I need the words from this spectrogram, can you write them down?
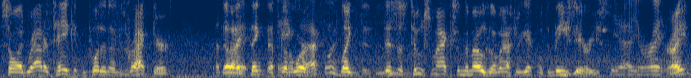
So I'd rather take it and put it in a tractor That's that I think that's going to exactly. work. Like th- this hmm. is two smacks in the mouth of after getting with the B series, Yeah, you're right. right?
